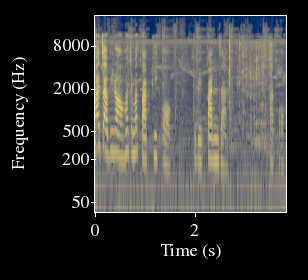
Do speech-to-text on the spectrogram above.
มาจ้าพี่น้องเขาจะมาตักพริกออก จะไปปั้นจ้ะ ตักออก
